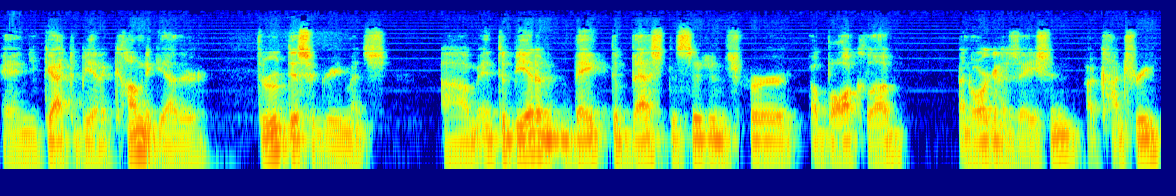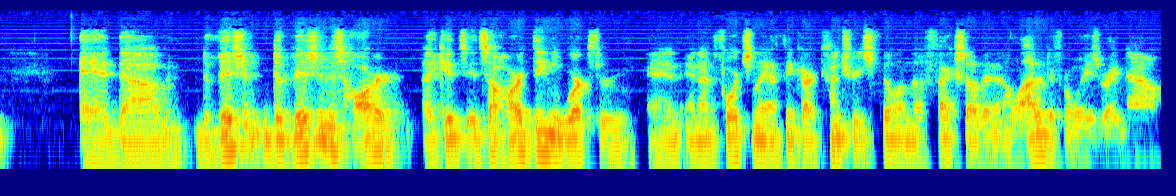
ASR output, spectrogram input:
and you've got to be able to come together through disagreements, um, and to be able to make the best decisions for a ball club, an organization, a country. And um, division division is hard. Like it's it's a hard thing to work through, and and unfortunately, I think our country's feeling the effects of it in a lot of different ways right now.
